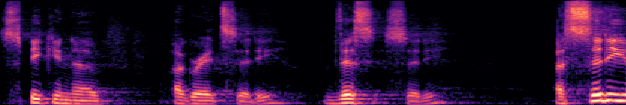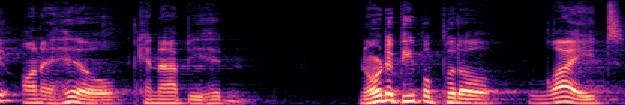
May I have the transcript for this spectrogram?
Speaking of a great city, this city, a city on a hill cannot be hidden. Nor do people put a light,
